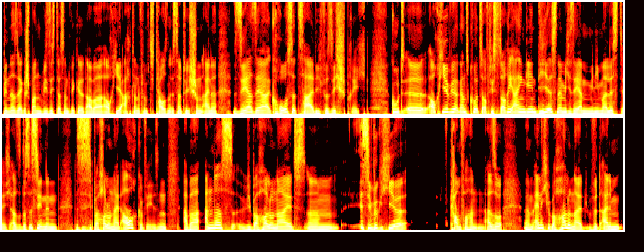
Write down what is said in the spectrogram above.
Bin da sehr gespannt, wie sich das entwickelt, aber auch hier 850.000 ist natürlich schon eine sehr, sehr große Zahl, die für sich spricht. Gut, äh, auch hier wieder ganz kurz auf die Story eingehen, die ist nämlich sehr minimalistisch. Also das ist sie in den, das ist sie bei Hollow Knight auch gewesen, aber anders wie bei Hollow Knight ähm, ist sie wirklich hier kaum vorhanden. Also ähm, ähnlich wie bei Hollow Knight wird einem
